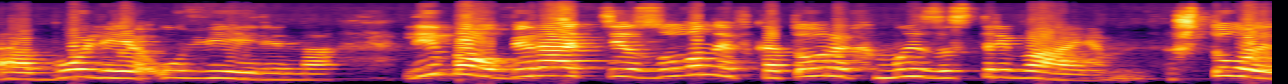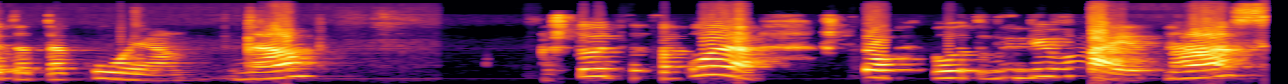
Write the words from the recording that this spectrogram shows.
э, более уверенно, либо убирать те зоны, в которых мы застреваем. Что это такое? Да? Что это такое, что вот выбивает нас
